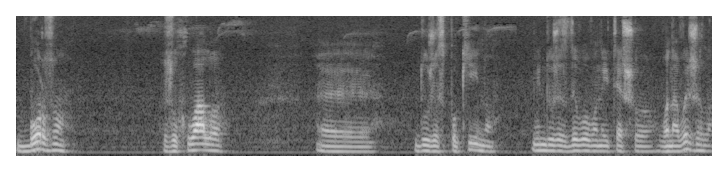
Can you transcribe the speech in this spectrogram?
борзо, зухвало, е, дуже спокійно. Він дуже здивований те, що вона вижила,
